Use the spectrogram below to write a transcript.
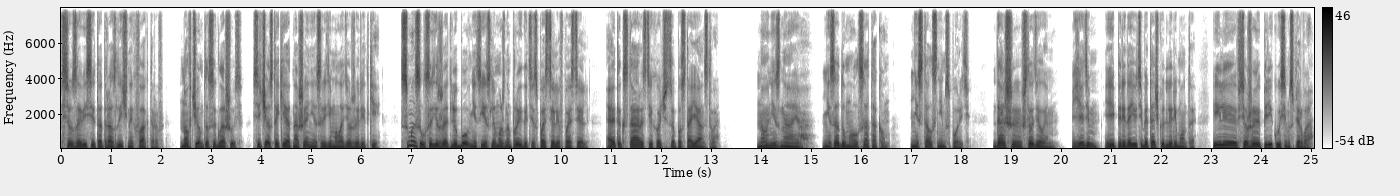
«Все зависит от различных факторов. Но в чем-то соглашусь. Сейчас такие отношения среди молодежи редки. Смысл содержать любовниц, если можно прыгать из постели в постель? А это к старости хочется постоянства». «Ну, не знаю. Не задумывался о таком. Не стал с ним спорить. Дальше что делаем? Едем и передаю тебе тачку для ремонта. Или все же перекусим сперва?»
